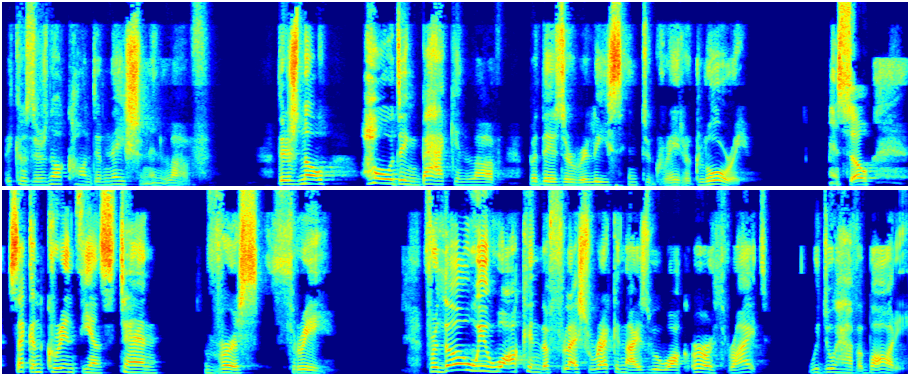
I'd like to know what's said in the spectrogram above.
because there's no condemnation in love. There's no holding back in love, but there's a release into greater glory. And so, Second Corinthians 10 verse 3. For though we walk in the flesh, recognize we walk earth, right? We do have a body.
